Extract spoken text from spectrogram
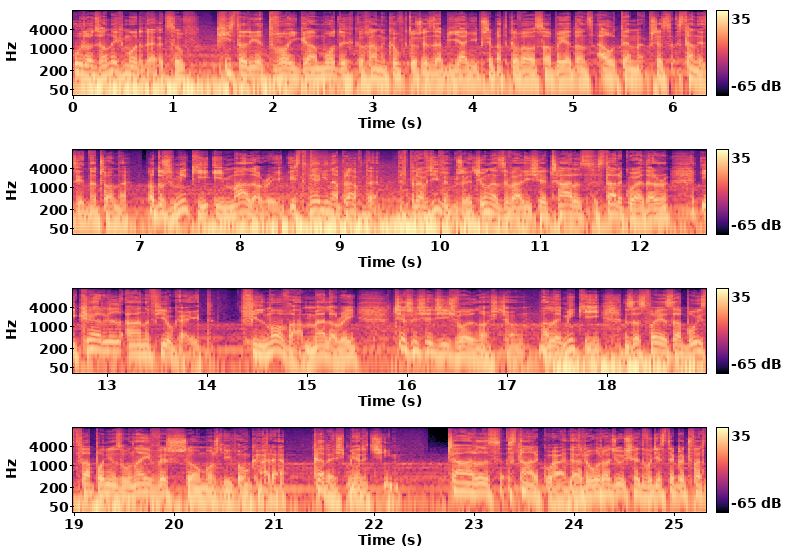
urodzonych morderców? Historię dwojga młodych kochanków, którzy zabijali przypadkowe osoby jadąc autem przez Stany Zjednoczone. Otóż Mickey i Mallory istnieli naprawdę. W prawdziwym życiu nazywali się Charles Starkweather i Carol Ann Fugate. Filmowa Mallory cieszy się dziś wolnością, ale Mickey za swoje zabójstwa poniósł najwyższą możliwą karę karę śmierci. Charles Starkweather urodził się 24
